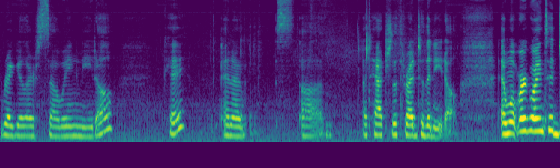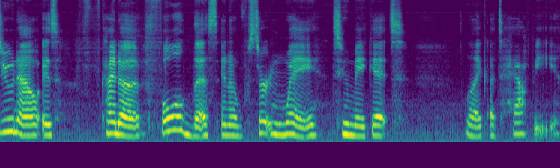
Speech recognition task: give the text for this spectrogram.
regular sewing needle. Okay, and I've um, attach the thread to the needle. And what we're going to do now is kind of fold this in a certain way to make it like a taffy.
